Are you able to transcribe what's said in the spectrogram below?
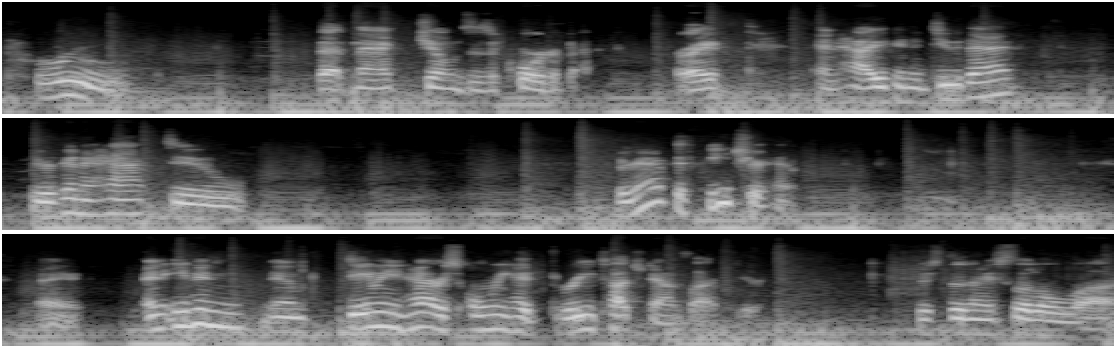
prove that Mac Jones is a quarterback, right? And how are you're going to do that? You're going to have to you're going to have to feature him. Right? And even you know, Damien Harris only had three touchdowns last year. Just a nice little, uh,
